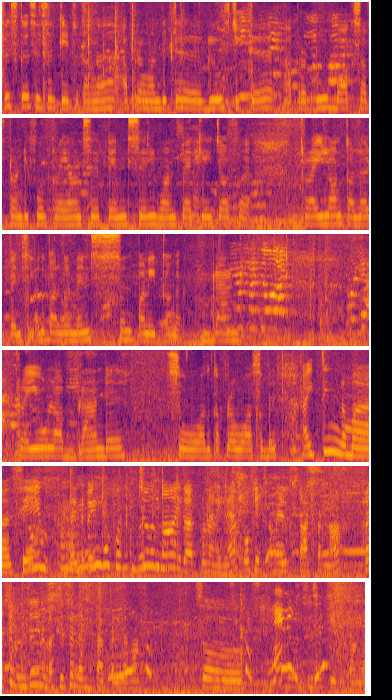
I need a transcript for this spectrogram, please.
ஃபிஸ்கர் சிசர் கேட்டிருக்காங்க. அப்புறம் வந்துட்டு க்ளூ ஸ்டிக்கு அப்புறம் two box of twenty four crayons pencil one package of க்ரைலான் கலர்ட் பென்சில் அது பாருங்கள் மென்ஷன் பண்ணியிருக்காங்க. பிராண்டு க்ரையோலா பிராண்டு ஸோ அதுக்கப்புறம் வாசபிள். ஐ திங்க் நம்ம சேம் ரெண்டு பேரும் கொஞ்சம் தான் இதாக இருக்கும்னு நினைக்கிறேன். ஓகே நம்ம எடுத்து ஸ்டார்ட் பண்ணலாம். ஃபர்ஸ்ட் வந்து நம்ம சிசர்லேருந்து ஸ்டார்ட் பண்ணலாமா ஸோ சிசர் கேட்டிருக்காங்க.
